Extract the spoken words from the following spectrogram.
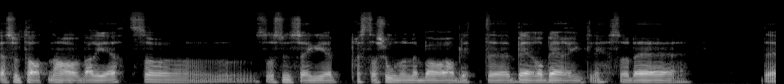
resultatene har variert, så, så syns jeg prestasjonene bare har blitt eh, bedre og bedre, egentlig. Så det, det,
